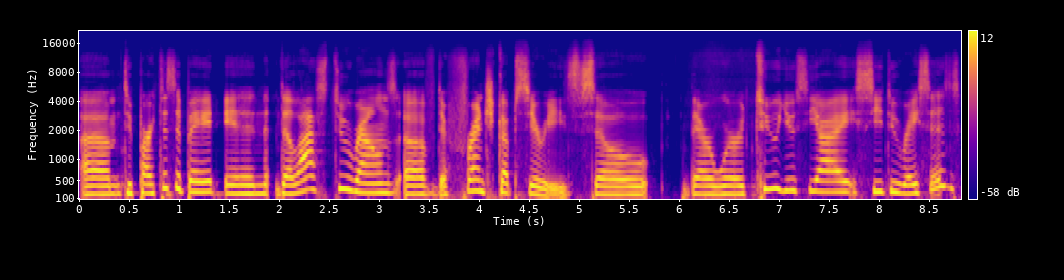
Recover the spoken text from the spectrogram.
um, to participate in the last two rounds of the French Cup Series. So there were two UCI C2 races,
